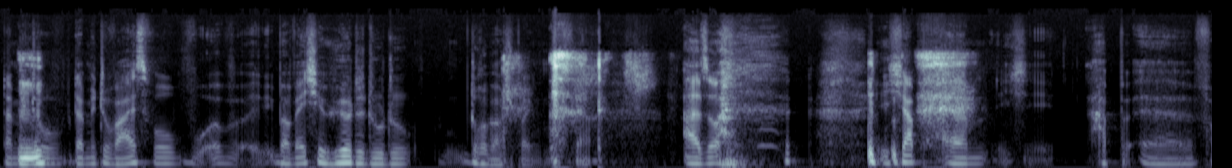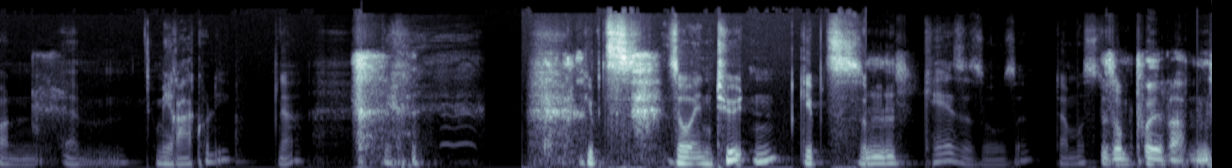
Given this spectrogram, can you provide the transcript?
damit, mhm. du, damit du weißt, wo, wo, über welche Hürde du, du drüber springen musst. Ja. Also, ich habe, ähm, ich, habe äh, von ähm, Miracoli, ja, gibt es so in Tüten, gibt es so mhm. Käsesoße. Da musst du, so ein Pulver. Mhm.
